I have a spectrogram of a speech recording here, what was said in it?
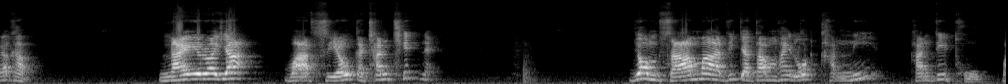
นะครับ ในระยะหวาดเสียวกับชั้นชิดเนี่ยย่อมสามารถที่จะทำให้รถคันนี้ คันที่ถูกป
